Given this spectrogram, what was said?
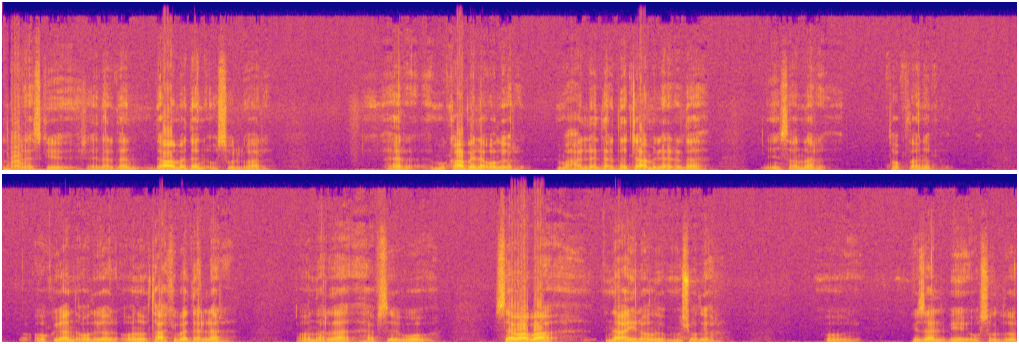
Var eski şeylerden devam eden usul var. Her mukabele oluyor. Mahallelerde, camilerde insanlar toplanıp okuyan oluyor. Onu takip ederler. Onlar da hepsi bu sevaba nail olmuş oluyor. Bu güzel bir usuldur.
